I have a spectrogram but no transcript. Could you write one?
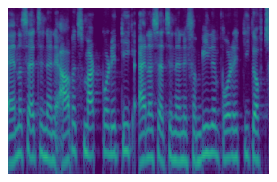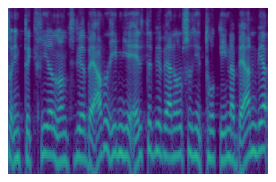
einerseits in eine Arbeitsmarktpolitik, einerseits in eine Familienpolitik auch zu integrieren. Und wir werden eben, je älter wir werden, umso heterogener werden wir,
